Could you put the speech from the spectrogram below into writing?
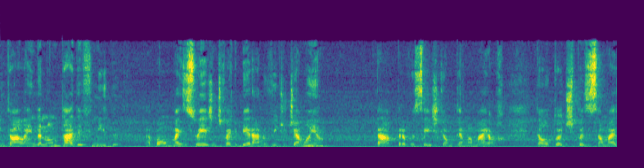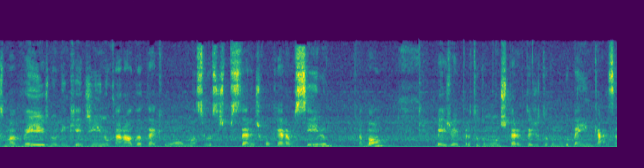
então ela ainda não está definida, tá bom? Mas isso aí a gente vai liberar no vídeo de amanhã, tá? Para vocês que é um tema maior. Então eu estou à disposição mais uma vez no LinkedIn, no canal da Tech Woman, se vocês precisarem de qualquer auxílio, tá bom? Beijo aí para todo mundo, espero que esteja todo mundo bem em casa.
